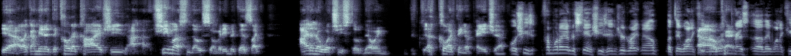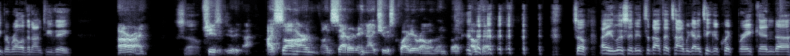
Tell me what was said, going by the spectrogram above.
Yeah, like I mean, a Dakota Kai, she uh, she must know somebody because like I don't know what she's still doing, uh, collecting a paycheck. Well, she's from what I understand, she's injured right now, but they want to keep Ah, her okay. pres- uh, they want to keep her relevant on TV. All right, So she's. I saw her on, on Saturday night. She was quite irrelevant, but okay. So, hey, listen, it's about that time. We got to take a quick break. And uh,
